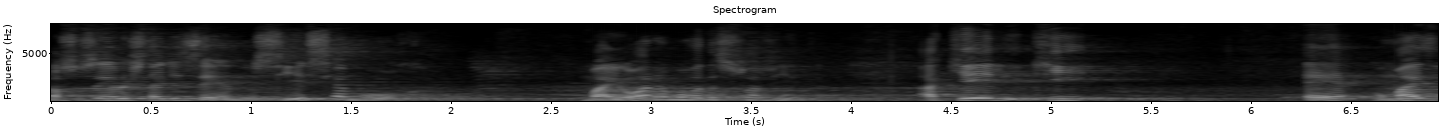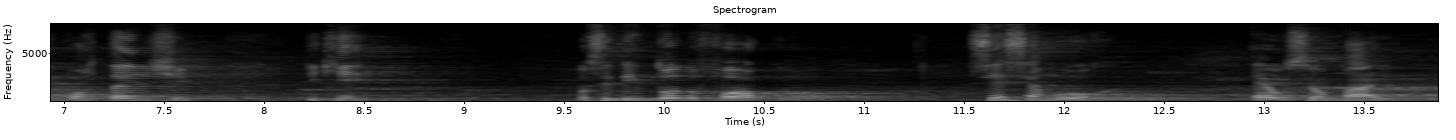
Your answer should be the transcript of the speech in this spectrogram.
Nosso Senhor está dizendo: se esse amor, o maior amor da sua vida, aquele que é o mais importante e que você tem todo o foco, se esse amor é o seu pai,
